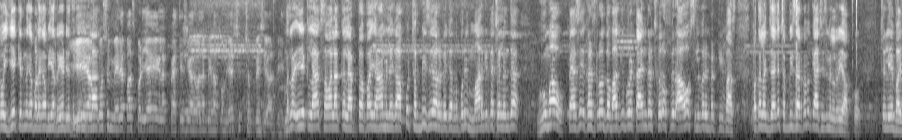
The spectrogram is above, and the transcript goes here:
तो ये कितने का पड़ेगा भैया? रेट जैसे कि एक लाख मेरे पास पड़ जाएगा एक लाख पैंतीस हज़ार वाला पीस आपको मिल जाएगा सिर्फ़ छब्बीस हज़ार मतलब एक लाख सवा लाख का लैपटॉप है यहाँ मिलेगा आपको छब्बीस हज़ार रुपये के अंदर। पूरी मार्केट का चैलेंज है। घुमाओ पैसे खर्च करो दबा के पूरा टाइम खर्च करो फिर आओ सिल्वर इम्पैक्ट के पास। पता लग जाएगा छब्बीस हज़ार रुपये में क्या चीज़ मिल रही है आपको। चलिए भाई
